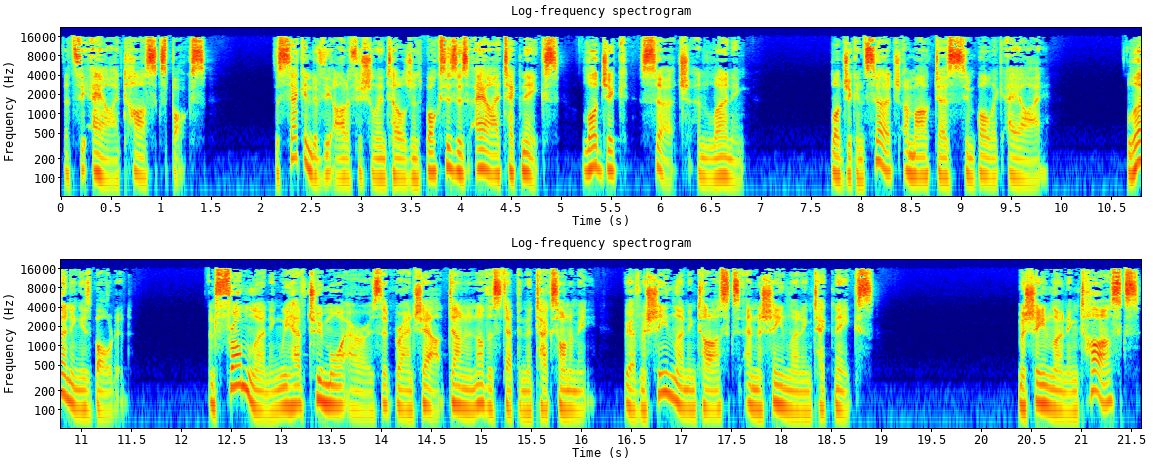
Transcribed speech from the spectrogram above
That's the AI tasks box. The second of the artificial intelligence boxes is AI techniques, logic, search, and learning. Logic and search are marked as symbolic AI. Learning is bolded. And from learning, we have two more arrows that branch out down another step in the taxonomy. We have machine learning tasks and machine learning techniques. Machine learning tasks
